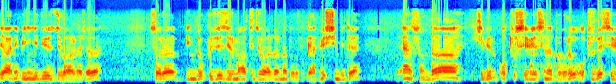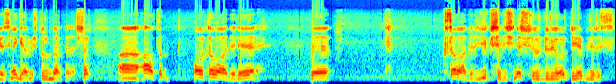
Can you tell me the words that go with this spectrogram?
yani 1700 civarları. Sonra 1926 civarlarına doğru gelmiş. Şimdi de en sonda 2030 seviyesine doğru 35 seviyesine gelmiş durumda arkadaşlar. Altın orta vadeli ve kısa vadeli yükselişini sürdürüyor diyebiliriz.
